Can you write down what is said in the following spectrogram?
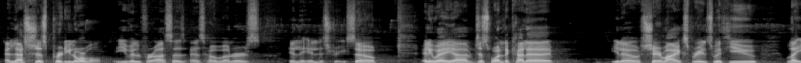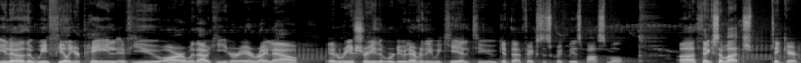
and that's just pretty normal, even for us as, as homeowners in the industry. So, anyway, uh, just wanted to kind of you know, share my experience with you, let you know that we feel your pain if you are without heat or air right now and reassure you that we're doing everything we can to get that fixed as quickly as possible. Uh, thanks so much. Take care.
